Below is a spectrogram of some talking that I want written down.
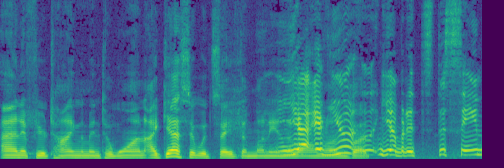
and if you're tying them into one, I guess it would save them money in the yeah long if run. you but yeah but it's the same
